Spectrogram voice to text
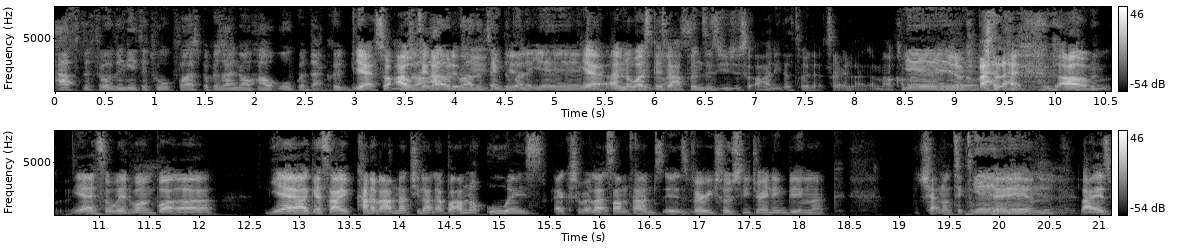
have to feel the need to talk first because I know how awkward that could be. Yeah, so I would So take I would rather you. take the Yeah. bullet. Yeah, yeah, yeah. Yeah, and the worst case that happens is you just go, oh, I need a toilet. Sorry, like I'll come Yeah, back. And you don't yeah, come back. Like, um, yeah, it's a weird one, but uh, yeah, I guess I kind of I'm naturally like that, but I'm not always extrovert. Like sometimes it's very socially draining being like chatting on TikTok all day, yeah, and yeah. like it's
